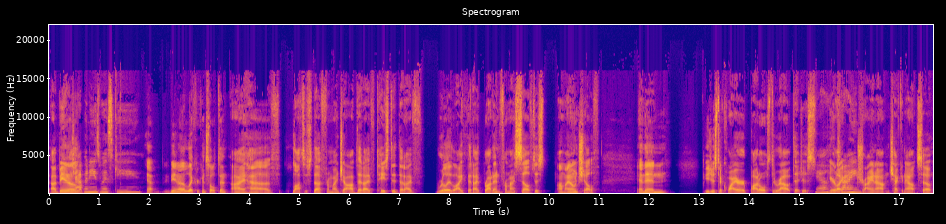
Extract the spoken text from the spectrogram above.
Uh, being a Japanese whiskey. yeah, being a liquor consultant, I have lots of stuff from my job that I've tasted that I've really liked that I've brought in for myself just on my own shelf, and then you just acquire bottles throughout that just Yeah, you're like trying. trying out and checking out. So.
